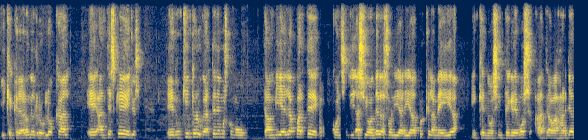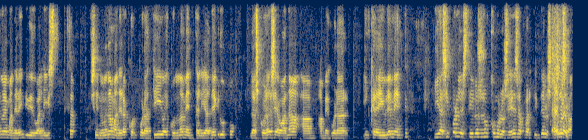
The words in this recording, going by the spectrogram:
y que crearon el rock local eh, antes que ellos. En un quinto lugar tenemos como también la parte de consolidación de la solidaridad, porque la medida en que nos integremos a trabajar ya no de manera individualista, sino de una manera corporativa y con una mentalidad de grupo, las cosas se van a, a, mejorar increíblemente. Y así por el estilo, esos son como los ejes a partir de los que se van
